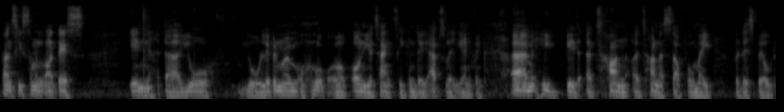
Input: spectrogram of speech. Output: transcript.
fancy something like this in uh, your your living room or, on your tanks. He can do absolutely anything. Um, he did a ton, a ton of stuff for me for this build.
